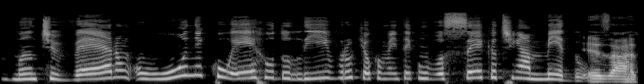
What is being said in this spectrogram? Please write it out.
mantiveram o único erro do livro que eu comentei com você que eu tinha medo. Exato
